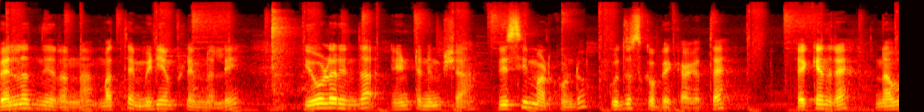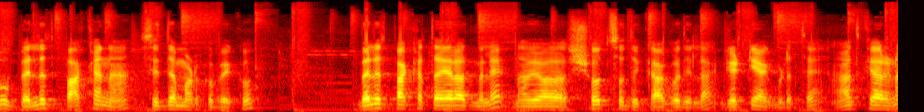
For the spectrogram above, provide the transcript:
ಬೆಲ್ಲದ ನೀರನ್ನು ಮತ್ತೆ ಮೀಡಿಯಂ ಫ್ಲೇಮ್ನಲ್ಲಿ ಏಳರಿಂದ ಎಂಟು ನಿಮಿಷ ಬಿಸಿ ಮಾಡಿಕೊಂಡು ಕುದಿಸ್ಕೋಬೇಕಾಗತ್ತೆ. ಏಕೆಂದರೆ ನಾವು ಬೆಲ್ಲದ ಪಾಕನ ಸಿದ್ಧ ಮಾಡ್ಕೋಬೇಕು. ಬೆಲ್ಲದ ಪಾಕ ತಯಾರಾದಮೇಲೆ ನಾವು ಯಾವ ಶೋಧಿಸೋದಕ್ಕಾಗೋದಿಲ್ಲ ಗಟ್ಟಿ ಆಗಿಬಿಡುತ್ತೆ. ಆದ ಕಾರಣ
